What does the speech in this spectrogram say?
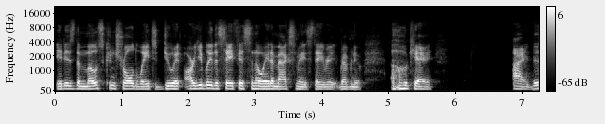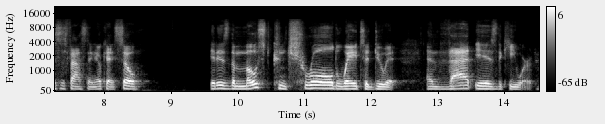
it is the most controlled way to do it, arguably the safest and the way to maximize state rate revenue. Okay. All right, this is fascinating. Okay, so it is the most controlled way to do it. And that is the key word.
